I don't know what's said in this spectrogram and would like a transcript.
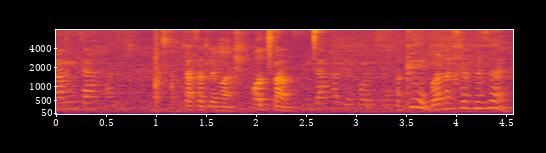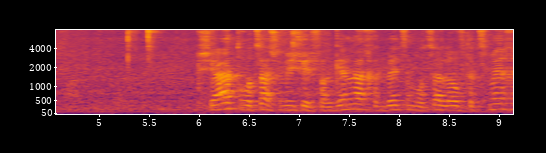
מה מתחת? מתחת למה? עוד פעם. מתחת לכל זה. חכי, בואי נתחיל בזה. כשאת רוצה שמישהו יפרגן לך, את בעצם רוצה לאהוב את עצמך,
